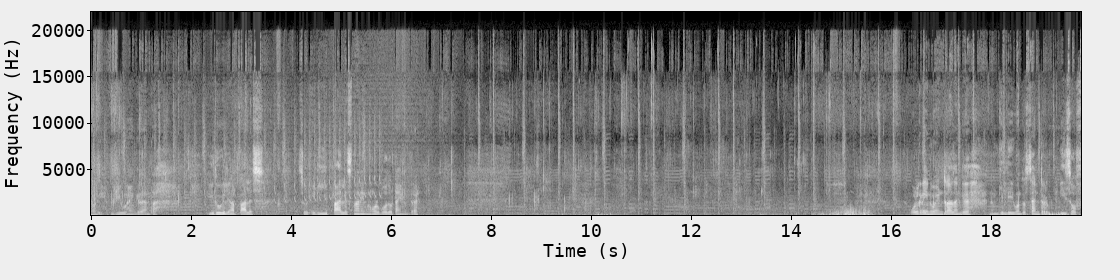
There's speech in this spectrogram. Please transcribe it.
ನೋಡಿ ವ್ಯೂ ಹೆಂಗಿದೆ ಅಂತ. ಇದು ಇಲ್ಲಿನ ಪ್ಯಾಲೇಸ್ ಸೊ ಇಡೀ ಪ್ಯಾಲೇಸ್ನ ನೀವು ನೋಡ್ಬೋದು ಟೈಮ್ ಇದ್ದರೆ ಒಳಗಡೆ ಇನ್ನೂ ಎಂಟ್ರ್ ಆದಂಗೆ ಇಲ್ಲಿ ಒಂದು ಸೆಂಟ್ರಲ್ ಪೀಸ್ ಆಫ್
